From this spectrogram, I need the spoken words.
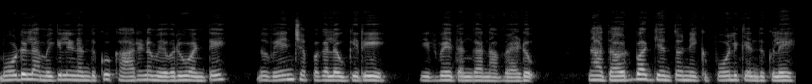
మోడులా మిగిలినందుకు కారణం ఎవరు అంటే నువ్వేం చెప్పగలవు గిరి? నిర్వేదంగా నవ్వాడు. నా దౌర్భాగ్యంతో నీకు పోలికెందుకులే?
